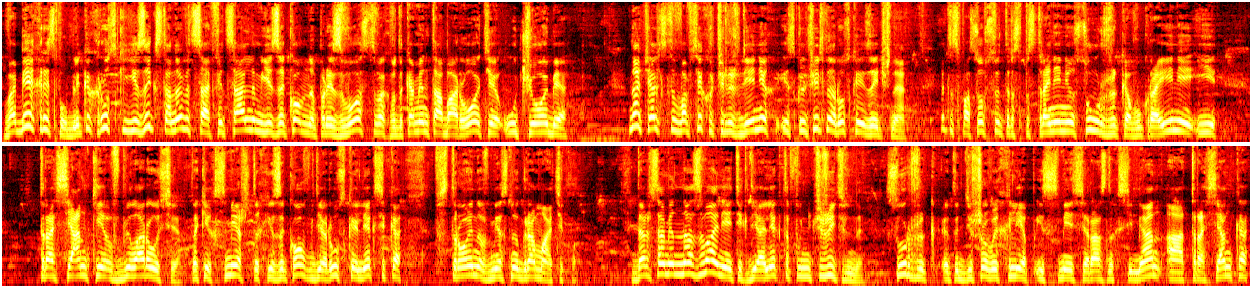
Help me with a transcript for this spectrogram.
В обеих республиках русский язык становится официальным языком на производствах, в документообороте, учебе – Начальство во всех учреждениях исключительно русскоязычное. Это способствует распространению суржика в Украине и тросянки в Беларуси, таких смешанных языков, где русская лексика встроена в местную грамматику. Даже сами названия этих диалектов уничижительны. Суржик – это дешевый хлеб из смеси разных семян, а тросянка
